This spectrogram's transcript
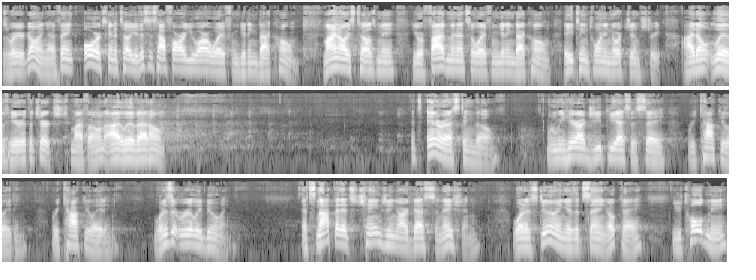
this is where you're going, I think, or it's going to tell you this is how far you are away from getting back home. Mine always tells me you're five minutes away from getting back home, 1820 North Gym Street. I don't live here at the church, my phone. I live at home. It's interesting, though, when we hear our GPSs say, recalculating, recalculating, what is it really doing? It's not that it's changing our destination. What it's doing is it's saying, okay, you told me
